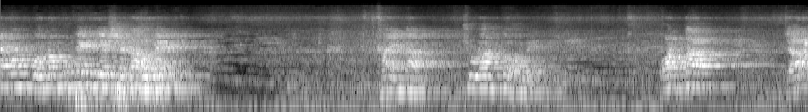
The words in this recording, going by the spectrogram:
এখন গণমুখে গিয়ে সেটা হবে? ফাইনাল চূড়ান্ত হবে। অর্থাৎ যারা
